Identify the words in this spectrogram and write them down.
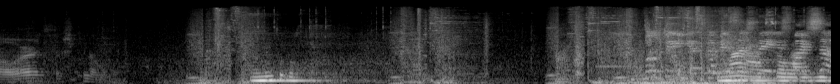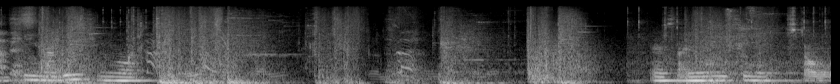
Wars, acho que não. É muito bom. Mantenha as cabeças deles baixadas. bonitinho, lá bonitinho lá. É, saiu o último Star Wars.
